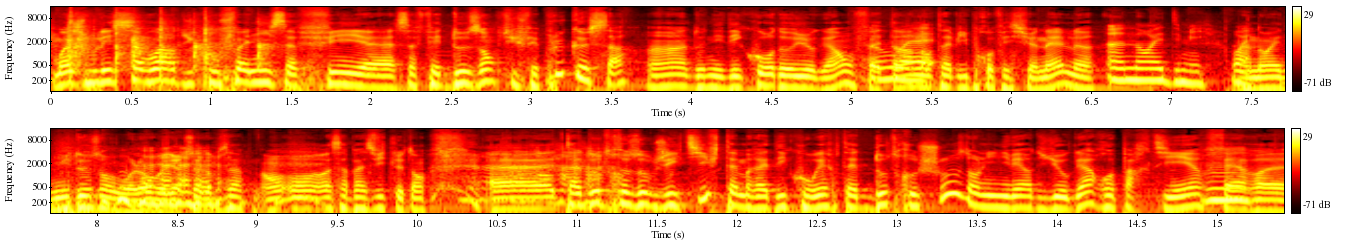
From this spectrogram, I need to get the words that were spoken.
Moi, je voulais savoir, du coup, Fanny, ça fait, euh, ça fait deux ans que tu fais plus que ça, hein, donner des cours de yoga, en fait, hein, Ouais. dans ta vie professionnelle. Un an et demi. ouais. Un an et demi, deux ans, voilà, on va dire ça comme ça. En- ça passe vite le temps. Euh, T'as d'autres objectifs? T'aimerais découvrir peut-être d'autres choses dans l'univers du yoga, repartir, Mm. faire euh,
